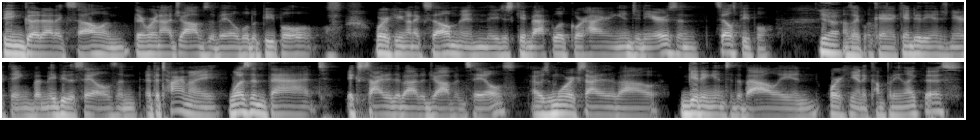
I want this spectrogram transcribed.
being good at Excel and there were not jobs available to people working on Excel and they just came back, look, we're hiring engineers and salespeople. Yeah. I was like, okay, I can't do the engineer thing, but maybe the sales. And at the time, I wasn't that excited about a job in sales. I was more excited about getting into the valley and working at a company like this.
